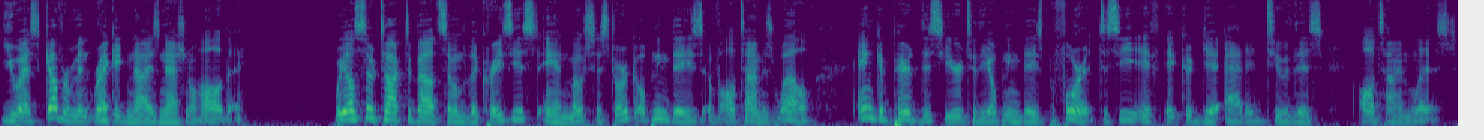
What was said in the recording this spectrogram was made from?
U.S. government recognized national holiday. We also talked about some of the craziest and most historic opening days of all time as well, and compared this year to the opening days before it to see if it could get added to this all time list.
